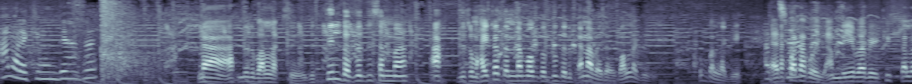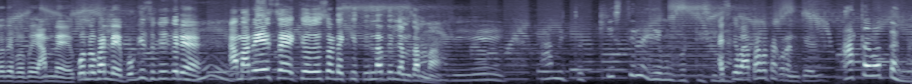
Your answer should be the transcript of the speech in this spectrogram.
আমার কেমন দেখা যায়? না আপনার ভালো লাগছে। যে তিলটা যে দিচ্ছেন না আহ যেসব হাইটা দেন না মগ দুধের ফেনা বাইরে ভালো লাগে। খুব ভালো লাগে। একটা আচ্ছা। কথা কই আমরা এভাবে কিস কালার এভাবে আমনে কোনো ফেলে বুকি সুকি করে আমার এসে কেউ এসে কিস্তি না দিলাম জান না। আমি তো কিস্তি লেগে এমন করতেছি আজকে বাতা বাতা করেন কে আতা বাতা না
